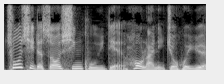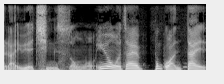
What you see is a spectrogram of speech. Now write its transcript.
初期的时候辛苦一点，后来你就会越来越轻松哦。因为我在不管带。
